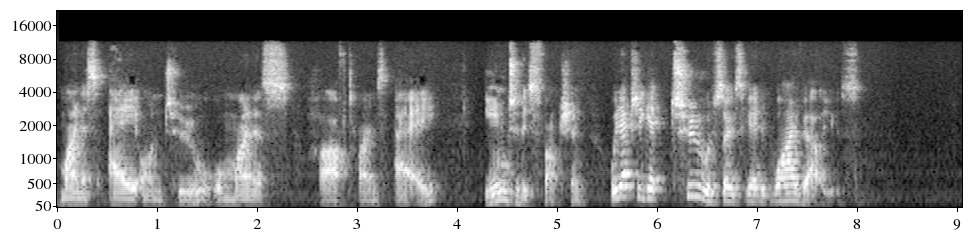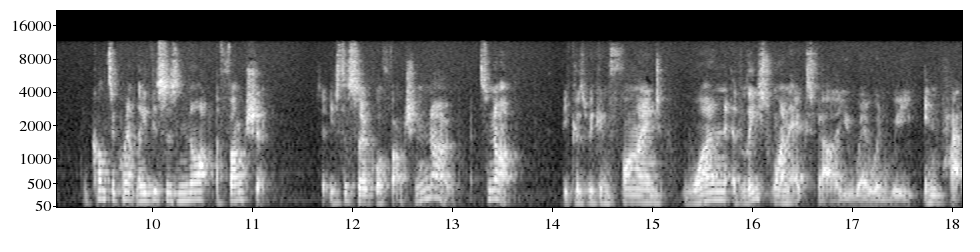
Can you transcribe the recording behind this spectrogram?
minus a on 2, or minus half times a, into this function, we'd actually get two associated y values. And consequently, this is not a function. Is the circle a function? No, it's not. Because we can find one, at least one x value where when we input,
